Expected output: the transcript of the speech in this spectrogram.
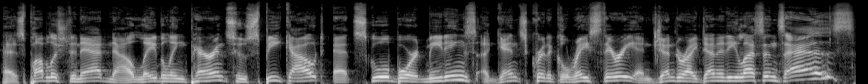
has published an ad now labeling parents who speak out at school board meetings against critical race theory and gender identity lessons as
